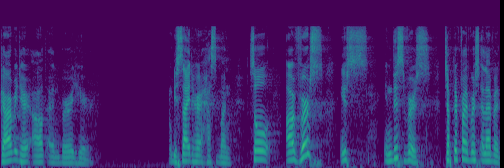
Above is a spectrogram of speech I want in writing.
carried her out and buried her beside her husband. So, our verse is in this verse, chapter 5, verse 11.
